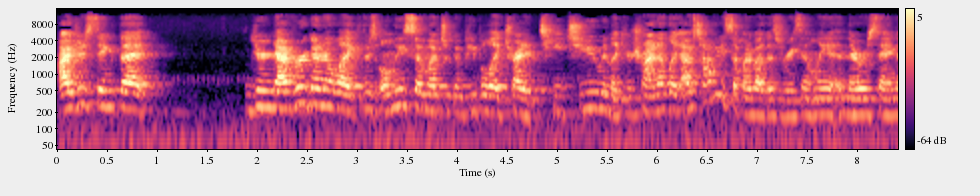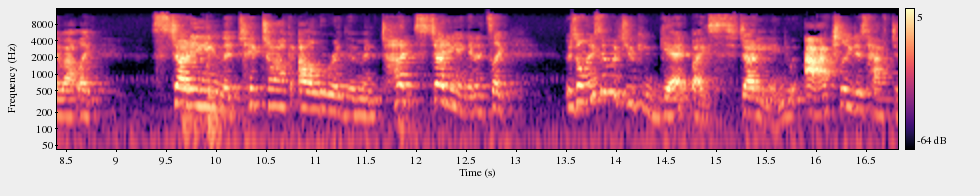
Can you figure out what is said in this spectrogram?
I just think that you're never gonna like. There's only so much when people like try to teach you and like you're trying to like. I was talking to someone about this recently, and they were saying about like studying the TikTok algorithm and t- studying, and it's like. There's only so much you can get by studying. You actually just have to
